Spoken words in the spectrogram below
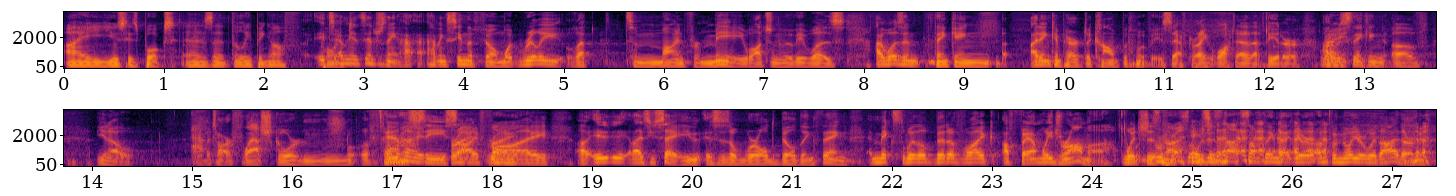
I used his books as uh, the leaping off. It's, I mean, it's interesting. Having seen the film, what really leapt to mind for me watching the movie was I wasn't thinking, I didn't compare it to comic book movies after I walked out of that theater. I was thinking of, you know, Avatar, Flash Gordon, uh, fantasy, Right, right, sci-fi. right. Uh, it, it- as you say, you, this is a world-building thing, mixed with a bit of like a family drama, which is not Right. which is not something that you're unfamiliar with either. I mean,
